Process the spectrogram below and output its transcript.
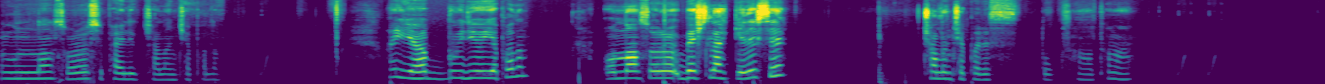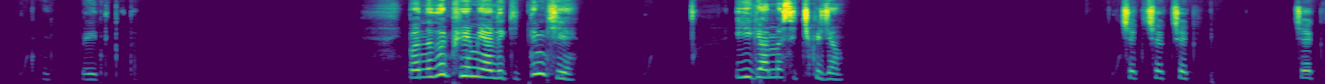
Bundan sonra Süper Lig Challenge yapalım. Hayır ya bu videoyu yapalım. Ondan sonra 5 like gelirse challenge yaparız. 96 ama. Koy. Rating atak. Ben neden Premier Lig gittim ki? İyi gelmezse çıkacağım. Çık çık çık. Çık.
